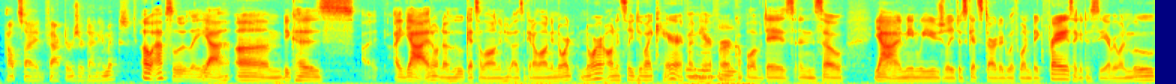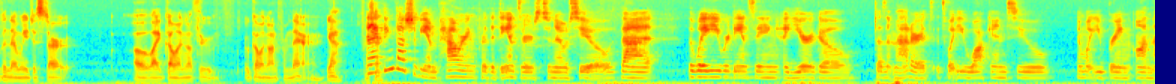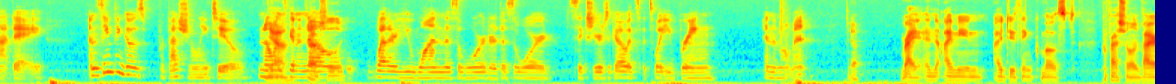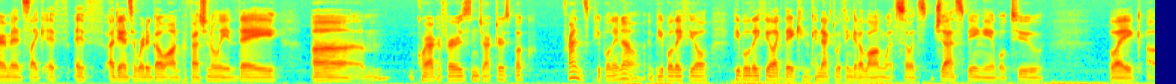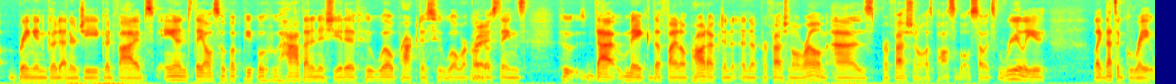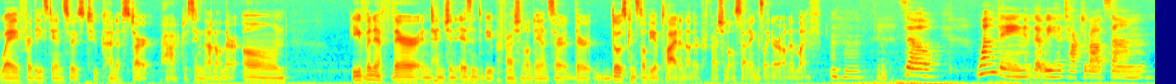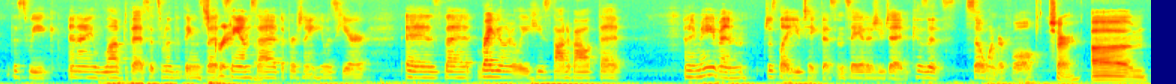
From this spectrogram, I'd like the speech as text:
outside factors or dynamics." Oh, absolutely, yeah. Um, because I, I, yeah, I don't know who gets along and who doesn't get along, and nor, nor honestly do I care if I'm here for a couple of days. And so, yeah, I mean, we usually just get started with one big phrase. I get to see everyone move, and then we just start, oh, like going through, going on from there. Yeah, for and sure. I think that should be empowering for the dancers to know too that the way you were dancing a year ago doesn't matter. It's it's what you walk into and what you bring on that day. And the same thing goes professionally too. No Yeah, one's gonna know absolutely. whether you won this award or this award six years ago. It's it's what you bring in the moment. Yeah. Right, and I mean, I do think most professional environments, like if if a dancer were to go on professionally, they um, choreographers and directors book friends, people they know, and people they feel people they feel like they can connect with and get along with. So it's just being able to like uh, bring in good energy, good vibes, and they also book people who have that initiative, who will practice, who will work on those things, who that make the final product in, in a professional realm as professional as possible. So it's really like that's a great way for these dancers to kind of start practicing that on their own. Even if their intention isn't to be a professional dancer, there those can still be applied in other professional settings later on in life. So, one thing that we had talked about some this week, and I loved this. It's one of the things It's that great. Sam said the first night he was here, is that regularly he's thought about that, and I may even just let you take this and say it as you did because it's so wonderful. Sure. Um,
